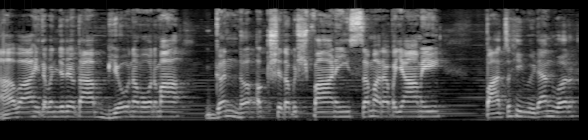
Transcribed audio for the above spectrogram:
आवाहितपञ्चदेवताभ्यो नमो नमः। गंध अक्षतपुष्पाणि समर्पयामि। पाचही विड्यांवर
